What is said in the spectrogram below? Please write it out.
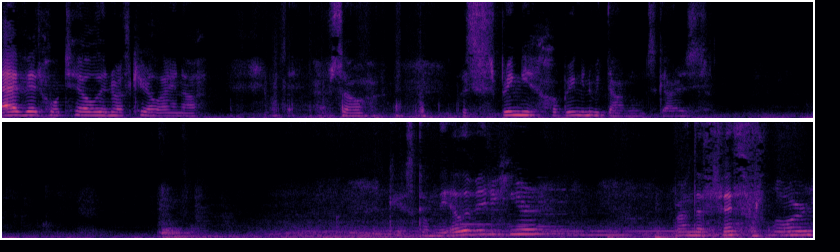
Avid Hotel in North Carolina. So let's bring you. I'll bring you to McDonald's, guys. Okay, let's go in the elevator here. We're on the fifth floor.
